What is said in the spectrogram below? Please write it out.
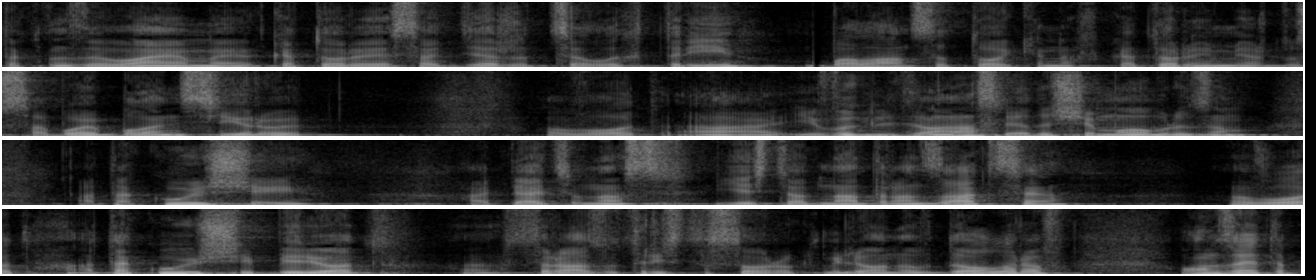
так называемые, которые содержат целых три баланса токенов, которые между собой балансируют. Вот. И выглядела она следующим образом. Атакующий, опять у нас есть одна транзакция, вот, атакующий берет э, сразу 340 миллионов долларов, он, за это,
